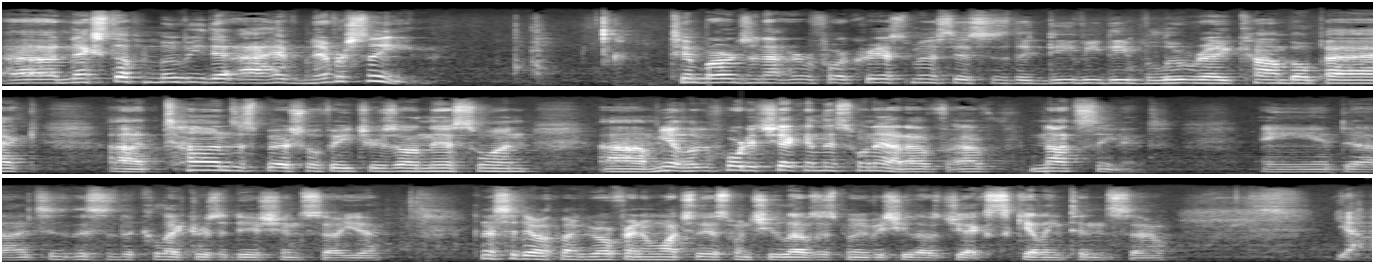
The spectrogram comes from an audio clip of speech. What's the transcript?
Uh, next up, a movie that I have never seen. Tim Burton's The Nightmare Before Christmas. This is the DVD Blu-ray combo pack. Uh, tons of special features on this one. Um, yeah, looking forward to checking this one out. I've, I've not seen it and uh, this is the collector's edition. So yeah, gonna sit down with my girlfriend and watch this one. She loves this movie. She loves Jack Skellington. So yeah.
